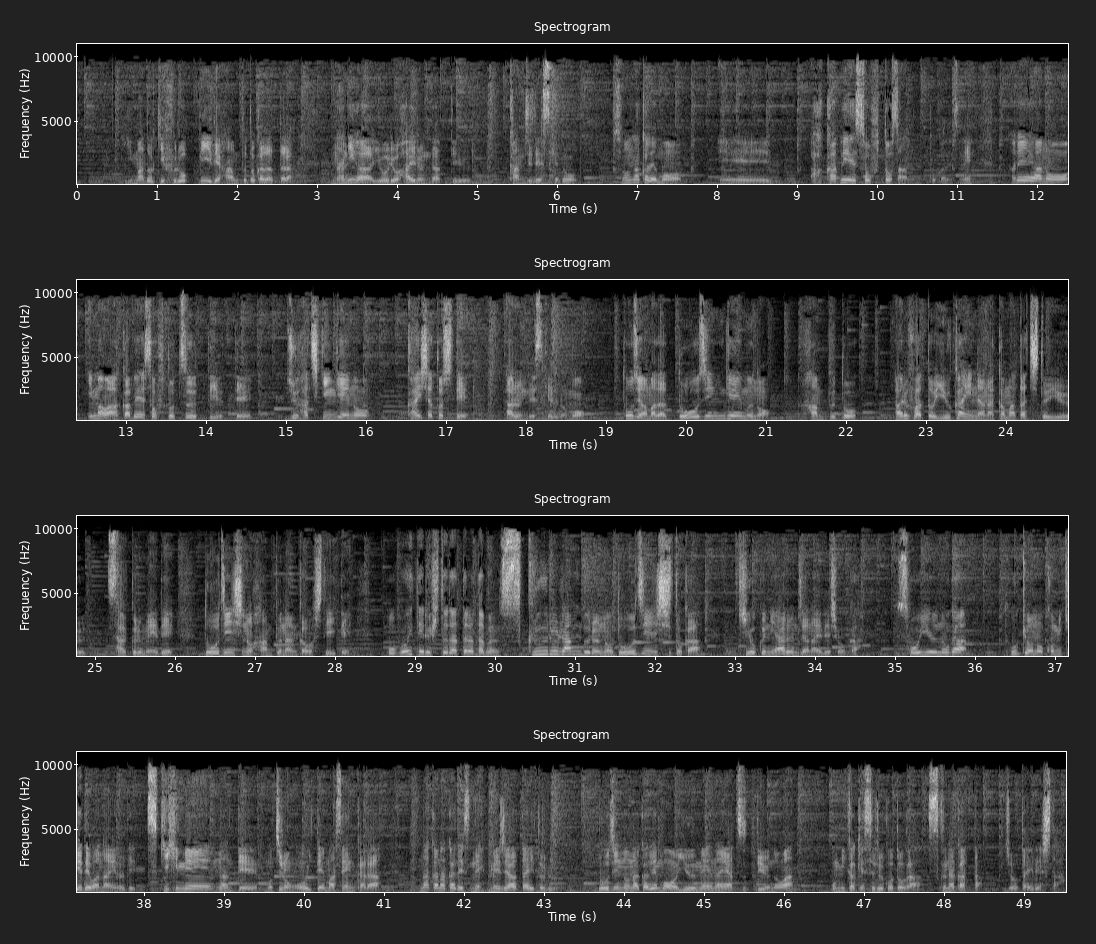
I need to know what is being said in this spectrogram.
今時フロッピーで反布とかだったら何が容量入るんだっていう感じですけどその中でも、えー、赤ベソフトさんとかですね。あれあの今は赤ベソフト2って言って18金ゲーの会社としてあるんですけれども当時はまだ同人ゲームの反布とアルファと愉快な仲間たちというサークル名で同人誌の頒布なんかをしていて覚えてる人だったら多分スクールランブルの同人誌とか記憶にあるんじゃないでしょうか。そういうのが東京のコミケではないので月姫なんてもちろん置いてませんからなかなかですねメジャータイトル同人の中でも有名なやつっていうのはお見かけすることが少なかった状態でした。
